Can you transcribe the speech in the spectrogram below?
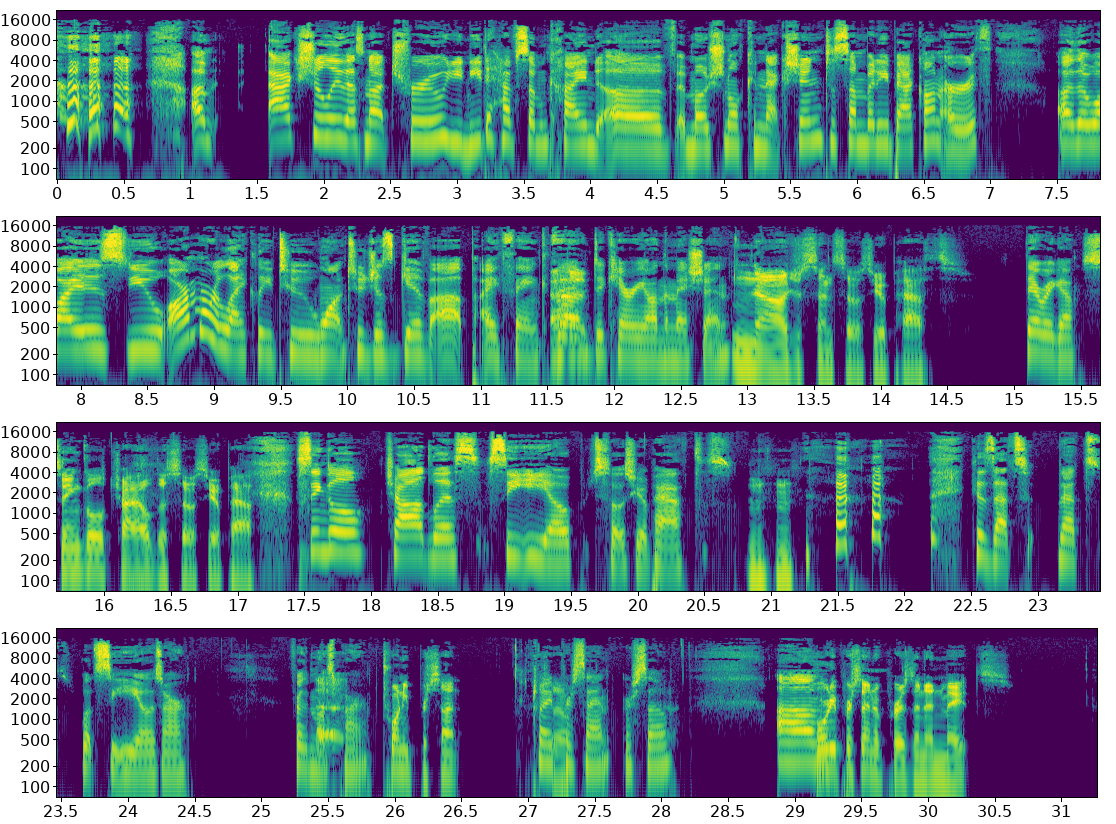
um actually that's not true. You need to have some kind of emotional connection to somebody back on earth. Otherwise you are more likely to want to just give up i think than Uh, to carry on the mission. No, just send sociopaths. there we go. Single childless sociopath. single childless ceo sociopaths. Because that's that's what ceos are for the most part. 20%, 20% or so. 40% of prison inmates.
